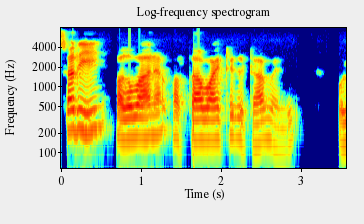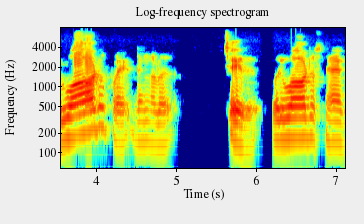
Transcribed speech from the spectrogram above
സതി ഭഗവാന് ഭർത്താവായിട്ട് കിട്ടാൻ വേണ്ടി ഒരുപാട് പ്രയത്നങ്ങൾ ചെയ്ത് ഒരുപാട് സ്നേഹ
